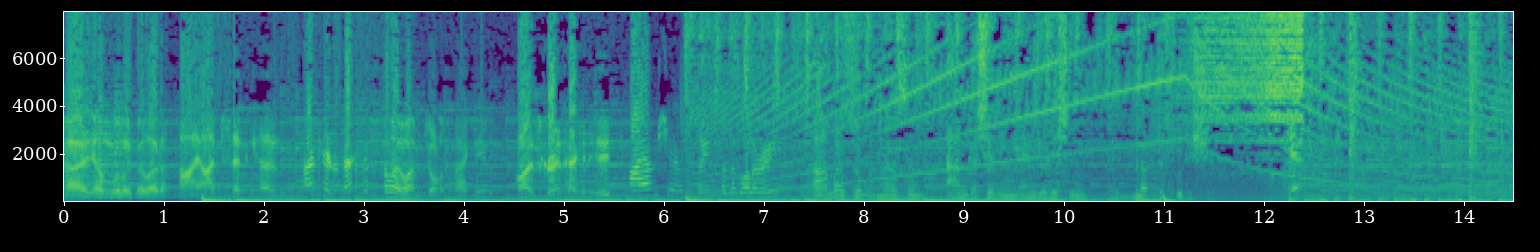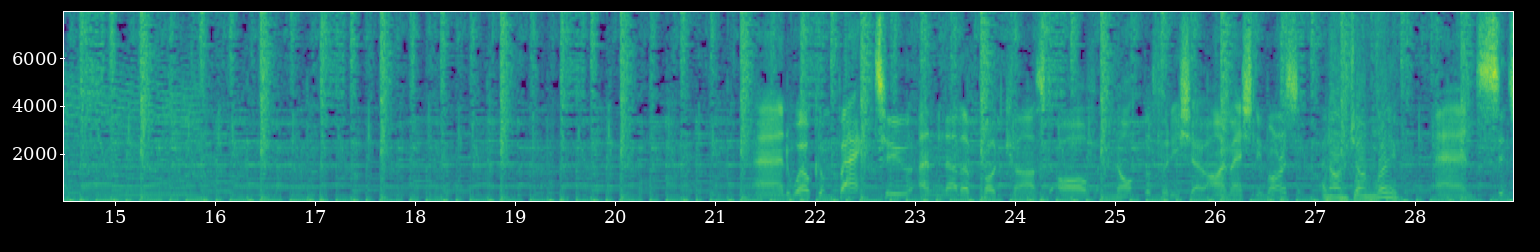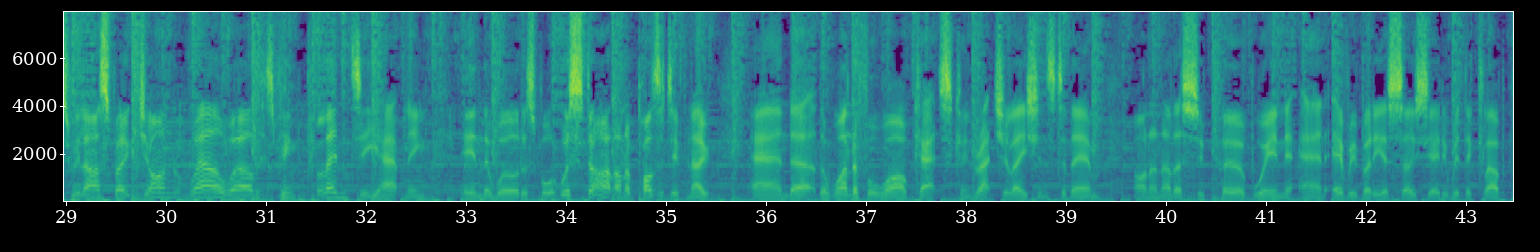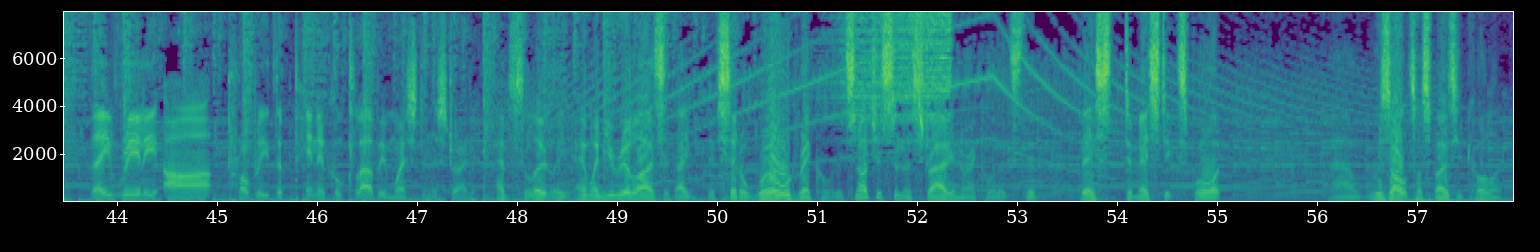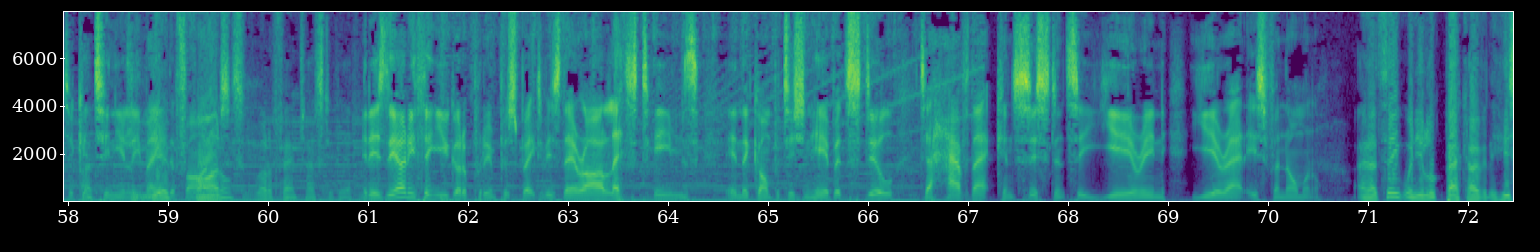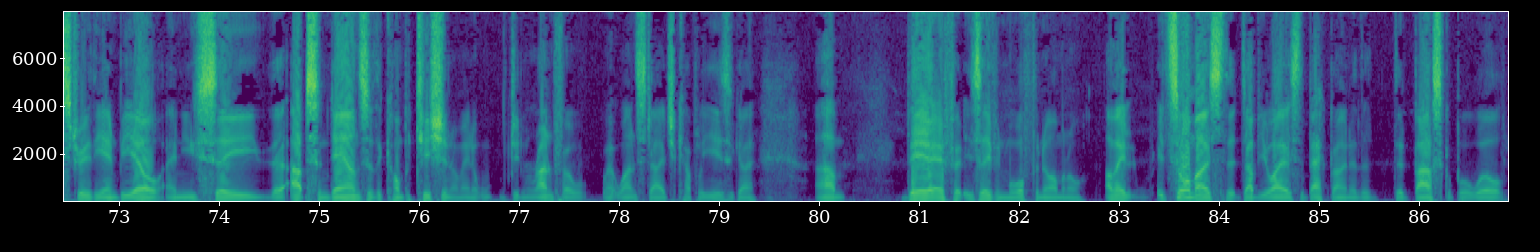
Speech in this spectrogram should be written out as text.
Hi, I'm Willie Miller. Hi, I'm Seb Coe. I'm Caitlin Baxter. Hello, I'm Jonathan Agnew. Hi, it's Grant Haggerty. Hi, I'm Sharon Stone from the Wallaroos. I'm Azuma Nelson. I'm Gashirin, and you're listening to Not the Footy and welcome back to another podcast of Not the Footy Show. I'm Ashley Morrison. And I'm John Lee. And since we last spoke, John, well, well, there's been plenty happening in the world of sport. We'll start on a positive note, and uh, the wonderful Wildcats. Congratulations to them on another superb win, and everybody associated with the club. They really are probably the pinnacle club in Western Australia. Absolutely. And when you realise that they, have set a world record, it's not just an Australian record, it's the best domestic sport uh, results, I suppose you'd call it. To continually uh, make yeah, the finals. finals. What a fantastic effort. It is. The only thing you've got to put in perspective is there are less teams in the competition here, but still to have that consistency year in, year out is phenomenal. And I think when you look back over the history of the NBL and you see the ups and downs of the competition, I mean, it didn't run for at one stage a couple of years ago. Um, their effort is even more phenomenal. I mean, it's almost that WA is the backbone of the, the basketball world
